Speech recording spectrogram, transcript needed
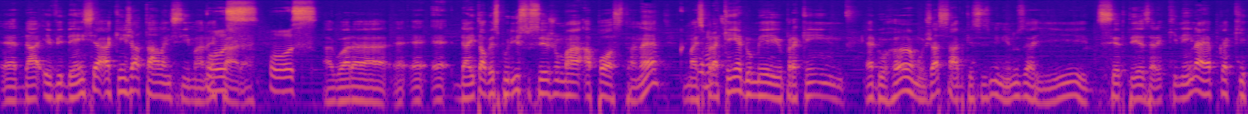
é dar evidência a quem já tá lá em cima, né, os, cara? Os. Agora, é, é, é- daí talvez por isso seja uma aposta, né? Mas pra quem é do meio, pra quem é do ramo, já sabe que esses meninos aí, certeza, era que nem na época que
